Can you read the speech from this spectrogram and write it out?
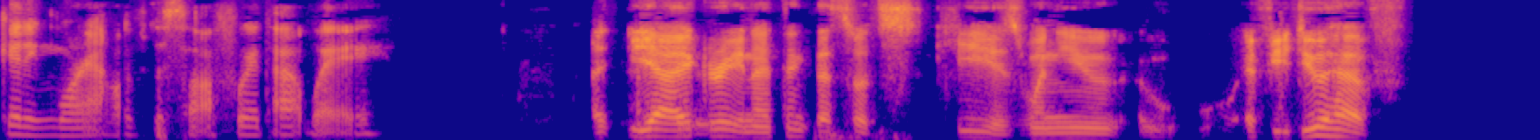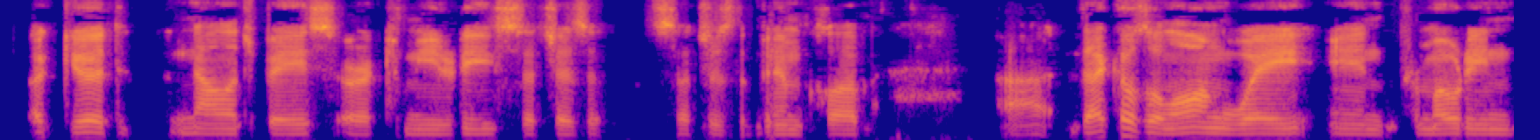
getting more out of the software that way. Yeah, I agree, and I think that's what's key is when you, if you do have a good knowledge base or a community such as such as the BIM Club, uh, that goes a long way in promoting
